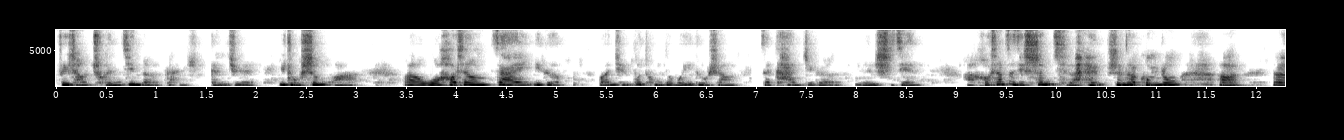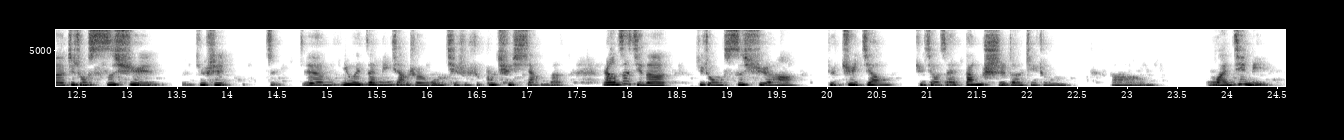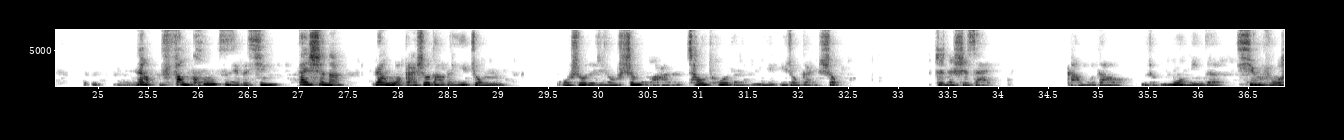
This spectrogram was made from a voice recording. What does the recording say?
非常纯净的感感觉，一种升华。呃，我好像在一个完全不同的维度上在看这个人世间啊，好像自己升起来，升到空中啊。呃，这种思绪就是这呃，因为在冥想的时候，我们其实是不去想的，让自己的这种思绪哈就聚焦。聚焦在当时的这种啊环境里，让放空自己的心，但是呢，让我感受到了一种我说的这种升华、超脱的一一种感受，真的是在感悟到一种莫名的幸福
